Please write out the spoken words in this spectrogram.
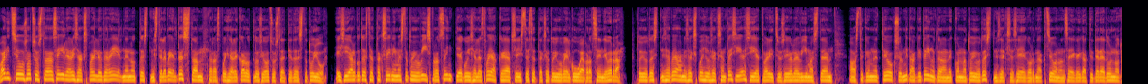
valitsus otsustas eile lisaks paljudele eelnenud tõstmistele veel tõsta, pärast põhjalikke arutlusi otsustati tõsta tuju. esialgu tõstetakse inimeste tuju viis protsenti ja kui sellest vajaka jääb, siis tõstetakse tuju veel kuue protsendi võrra tuju tõstmise peamiseks põhjuseks on tõsiasi, et valitsus ei ole viimaste aastakümnete jooksul midagi teinud elanikkonna tuju tõstmiseks ja seekordne aktsioon on seega igati teretulnud.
